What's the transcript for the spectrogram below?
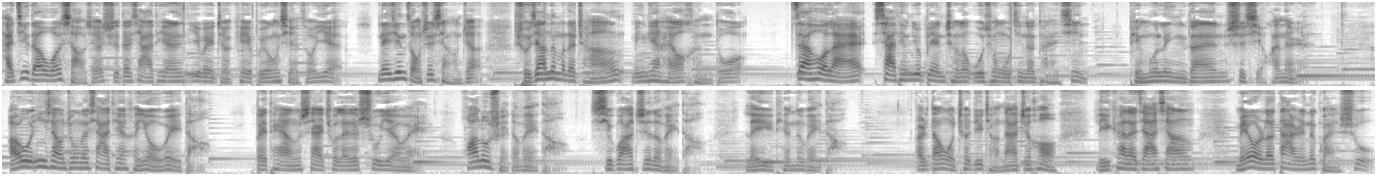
还记得我小学时的夏天，意味着可以不用写作业，内心总是想着暑假那么的长，明天还有很多。再后来，夏天就变成了无穷无尽的短信，屏幕另一端是喜欢的人。而我印象中的夏天很有味道，被太阳晒出来的树叶味、花露水的味道、西瓜汁的味道、雷雨天的味道。而当我彻底长大之后，离开了家乡，没有了大人的管束。”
